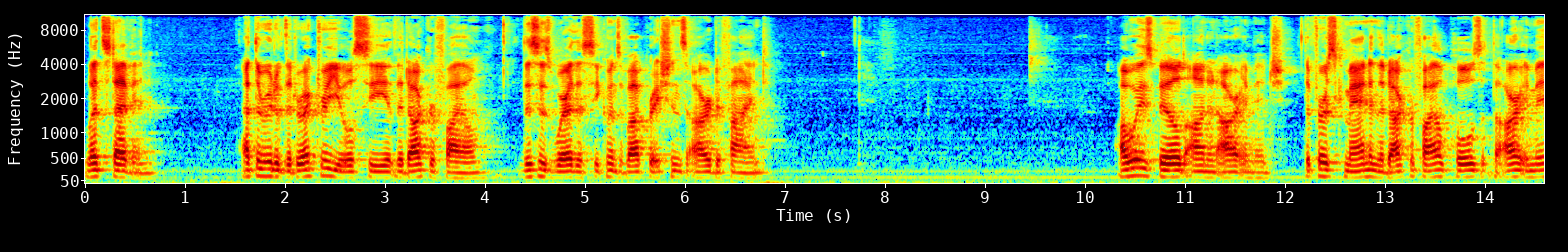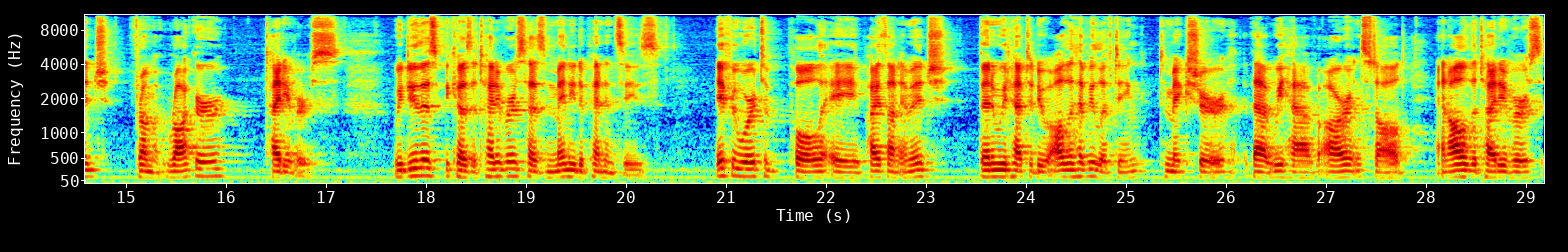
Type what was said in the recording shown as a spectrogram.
Let's dive in. At the root of the directory, you will see the Docker file. This is where the sequence of operations are defined. Always build on an R image. The first command in the Docker file pulls the R image from Rocker tidyverse. We do this because the tidyverse has many dependencies. If we were to pull a Python image, then we'd have to do all the heavy lifting to make sure that we have R installed and all of the tidyverse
